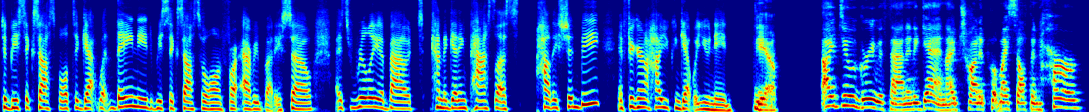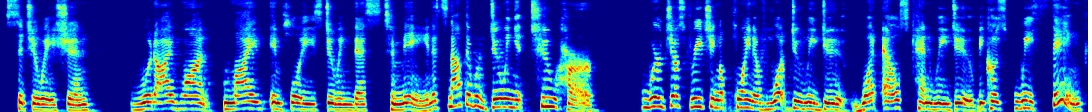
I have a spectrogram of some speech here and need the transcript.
to be successful, to get what they need to be successful and for everybody. So it's really about kind of getting past us how they should be and figuring out how you can get what you need. Yeah. I do agree with that. And again, I try to put myself in her situation would I want my employees doing this to me? And it's not that we're doing it to her. We're just reaching a point of what do we do? What else can we do? Because we think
